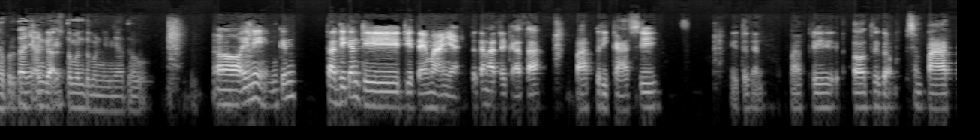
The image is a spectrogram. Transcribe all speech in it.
Ada pertanyaan nggak teman-teman ini atau uh, ini mungkin tadi kan di di temanya itu kan ada kata pabrikasi itu kan pabrik oh juga sempat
